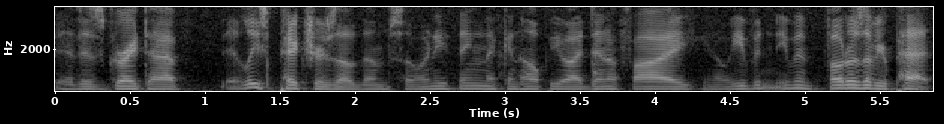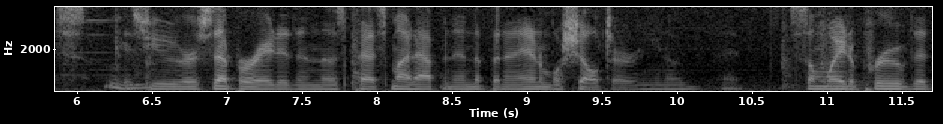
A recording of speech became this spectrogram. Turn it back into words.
It is great to have at least pictures of them. So anything that can help you identify, you know, even even photos of your pets, in case Mm-hmm. you are separated and those pets might happen to end up in an animal shelter. You know, some way to prove that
